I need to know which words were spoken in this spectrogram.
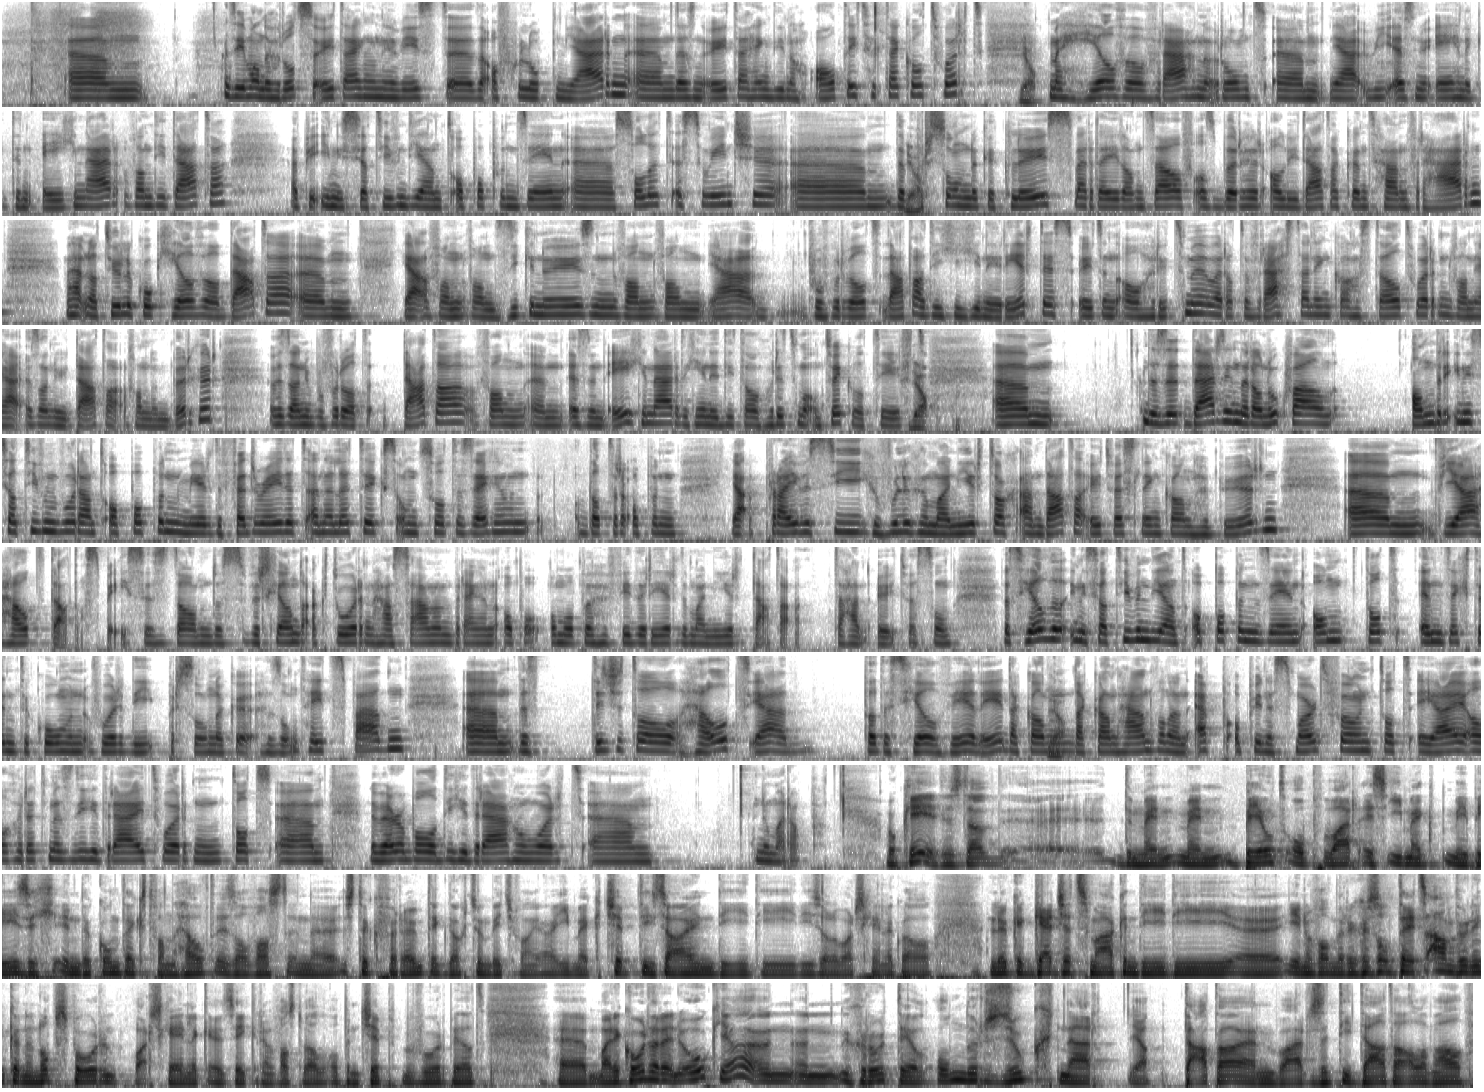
Um, dat is een van de grootste uitdagingen geweest uh, de afgelopen jaren. Um, dat is een uitdaging die nog altijd getackeld wordt. Ja. Met heel veel vragen rond um, ja, wie is nu eigenlijk de eigenaar van die data. Heb je initiatieven die aan het oppoppen zijn. Uh, Solid is zo eentje. Um, de ja. persoonlijke kluis, waar dat je dan zelf als burger al je data kunt gaan verharen. We hebben natuurlijk ook heel veel data ja, van, van ziekenhuizen, van, van ja, bijvoorbeeld data die gegenereerd is uit een algoritme, waar dat de vraagstelling kan gesteld worden van ja, is dat nu data van een burger? Of is dat nu bijvoorbeeld data van een, is een eigenaar, degene die het algoritme ontwikkeld heeft? Ja. Ehm, dus daar zijn er dan ook wel andere initiatieven voor aan het oppoppen, meer de federated analytics, om het zo te zeggen, dat er op een ja, privacy-gevoelige manier toch aan data-uitwisseling kan gebeuren, um, via health data spaces dan. Dus verschillende actoren gaan samenbrengen om op een gefedereerde manier data te gaan uitwisselen. Dus heel veel initiatieven die aan het oppoppen zijn om tot inzichten te komen voor die persoonlijke gezondheidspaden. Um, dus digital health, ja, dat is heel veel. Hè. Dat, kan, dat kan gaan van een app op je smartphone tot AI-algoritmes die gedraaid worden, tot um, een wearable die gedragen wordt. Um, noem maar op. Oké, dus dat, eh, de, mijn, mijn beeld op waar is IMAC mee bezig in de context van health is alvast een uh, stuk verruimd. Ik dacht zo'n beetje van, ja, IMAC chip design, die, die, die zullen waarschijnlijk wel leuke gadgets maken die, die uh, een of andere gezondheidsaandoening kunnen opsporen. Waarschijnlijk, zeker en vast wel op een chip bijvoorbeeld. maar ik hoor daarin ook ja, een, een groot deel onderzoek naar ja, data en waar zit die data allemaal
